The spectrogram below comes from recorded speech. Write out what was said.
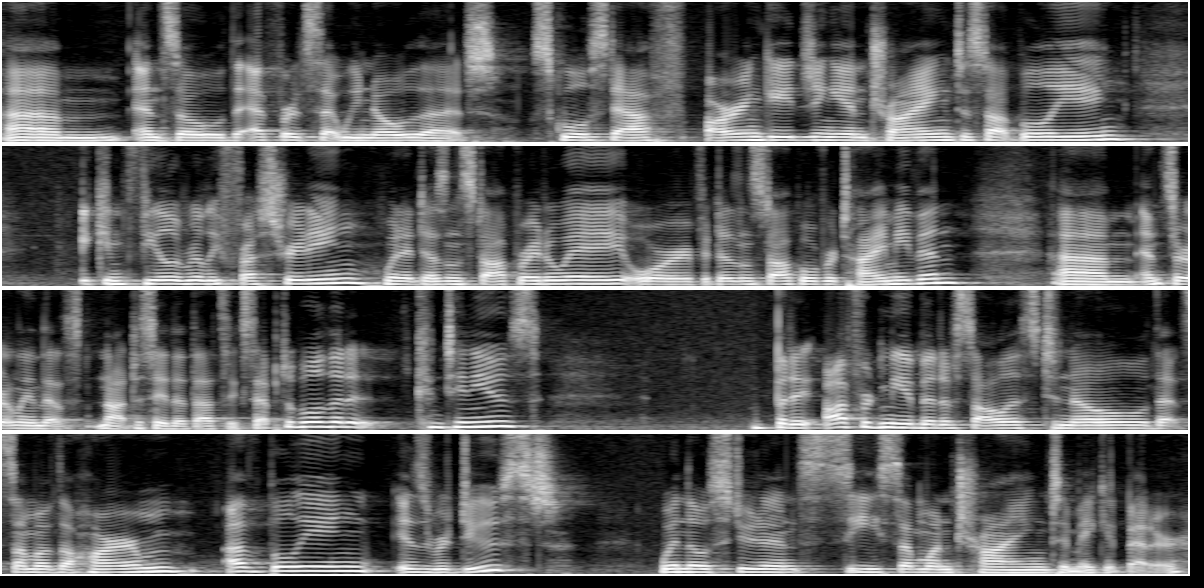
Um, and so the efforts that we know that school staff are engaging in trying to stop bullying, it can feel really frustrating when it doesn't stop right away or if it doesn't stop over time even. Um, and certainly that's not to say that that's acceptable that it continues. But it offered me a bit of solace to know that some of the harm of bullying is reduced when those students see someone trying to make it better.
